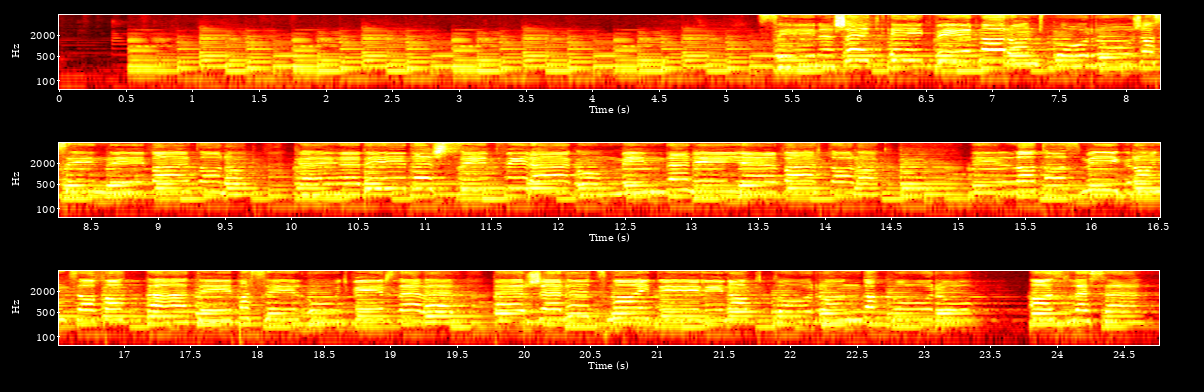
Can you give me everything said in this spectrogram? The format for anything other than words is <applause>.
Színes egy égvér narancsból rózsaszínné vált a nap, kelyhed édes szép virágom, minden éjjel vártalak. Illatoz, míg roncafattá tép a szél, úgy vérzelel, perzselődsz majd déli naptól, ronda kóró, az leszel.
